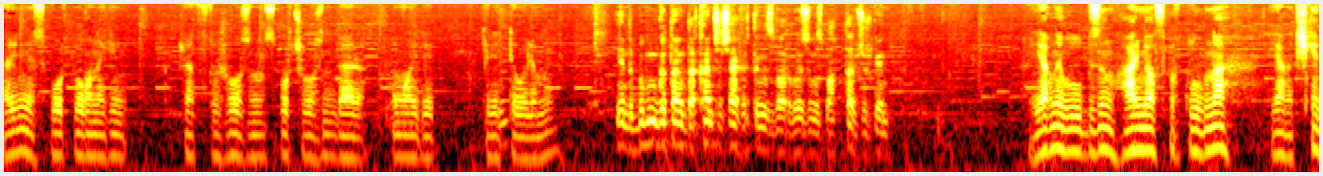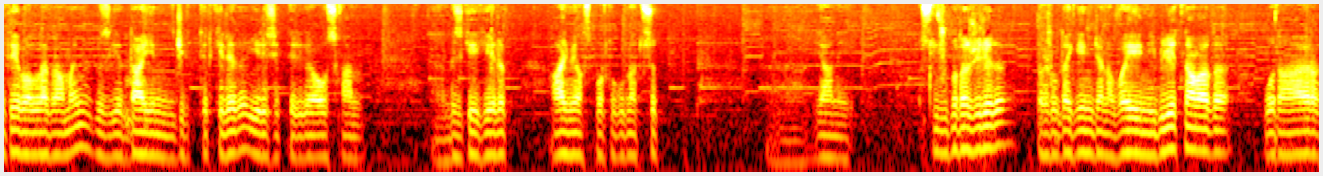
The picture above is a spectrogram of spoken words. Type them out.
Әрине спорт болғаннан кейін жаттықтырушы болсын спортшы болсын бәрі оңай деп келеді деп ойламаймын. Енді бүгінгі таңда қанша шәкіртіңіз бар өзіңіз баптап жүрген? Яғни бұл біздің армиялық спорт клубына яғни кішкентай балаларды алмаймыз. Бізге дайын жігіттер келеді ересектерге ауысқан бізге келіп армиялық спорт клубына түсіп яғни службада жүреді бір жылдан кейін жаңа военный билетін алады одан ары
